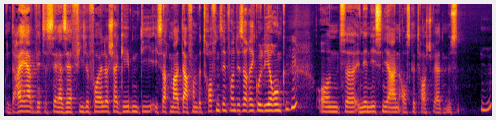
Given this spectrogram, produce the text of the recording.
und daher wird es sehr, sehr viele Feuerlöscher geben, die, ich sag mal, davon betroffen sind von dieser Regulierung mhm. und äh, in den nächsten Jahren ausgetauscht werden müssen. Mhm.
